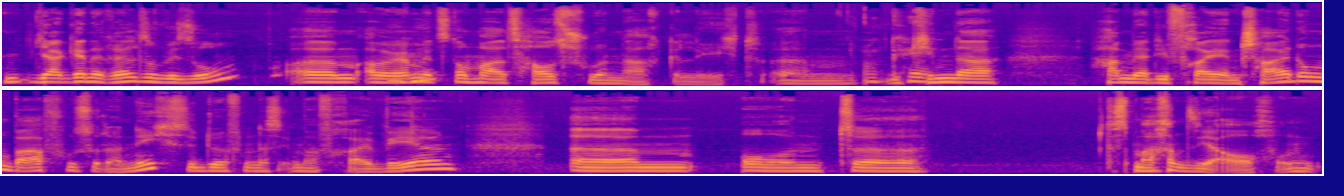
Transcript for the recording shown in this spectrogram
Ja, generell sowieso. Ähm, aber mhm. wir haben jetzt nochmal als Hausschuhe nachgelegt. Ähm, okay. Die Kinder haben ja die freie Entscheidung, barfuß oder nicht. Sie dürfen das immer frei wählen. Ähm, und äh, das machen sie auch. Und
